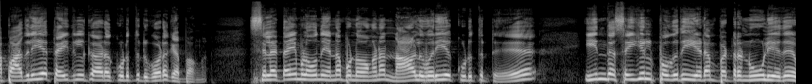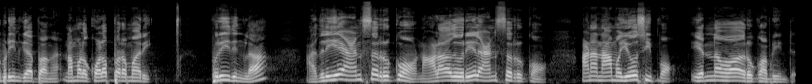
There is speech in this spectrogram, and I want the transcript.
அப்போ அதுலேயே டைட்டில் கார்டை கொடுத்துட்டு கூட கேட்பாங்க. சில டைமில் வந்து என்ன பண்ணுவாங்கன்னா நாலு வரியை கொடுத்துட்டு இந்த செய்யுள் பகுதி இடம்பெற்ற நூல் எது அப்படின்னு கேட்பாங்க. நம்மளை குழப்புற மாதிரி. புரியுதுங்களா? அதுலேயே ஆன்சர் இருக்கும். நாலாவது வரியில் ஆன்சர் இருக்கும். ஆனால் நாம் யோசிப்போம். என்னவா இருக்கும் அப்படின்ட்டு.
